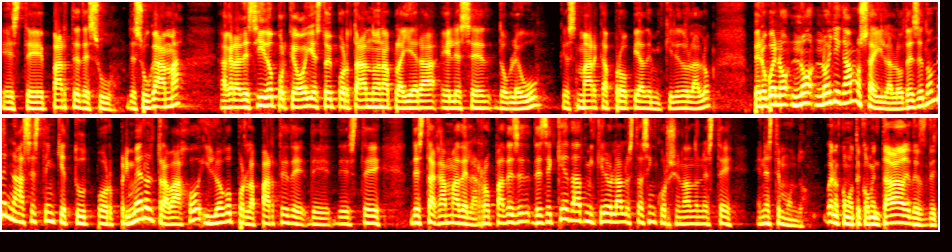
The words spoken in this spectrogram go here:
este, parte de su, de su gama. Agradecido porque hoy estoy portando una playera LCW, que es marca propia de mi querido Lalo. Pero bueno, no, no llegamos ahí, Lalo. ¿Desde dónde nace esta inquietud por primero el trabajo y luego por la parte de, este, de esta gama de la ropa? ¿Desde, ¿Desde, qué edad, mi querido Lalo, estás incursionando en este, en este mundo? Bueno, como te comentaba, desde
